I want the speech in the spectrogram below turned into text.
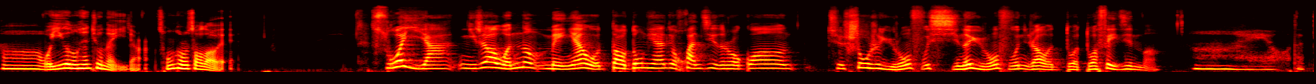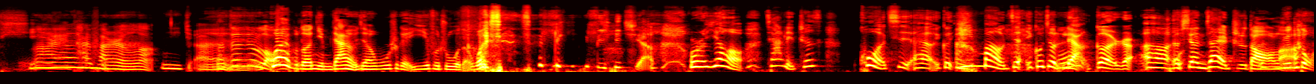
啊！我一个冬天就那一件，从头造到尾。所以呀，你知道我弄每年我到冬天就换季的时候，光去收拾羽绒服、洗那羽绒服，你知道我多多费劲吗？哎呦我的天，哎太烦人了！你那真是老怪不得你们家有间屋是给衣服住的，我现在 理理解了。我说哟，家里真。阔气，还有一个衣帽间，一共就两个人啊！现在知道了，你懂。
